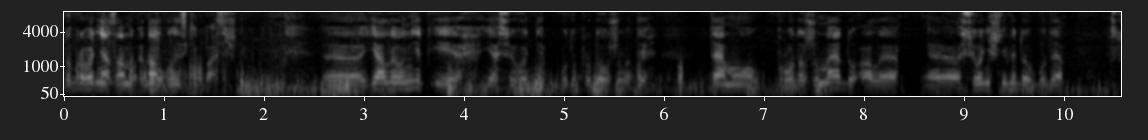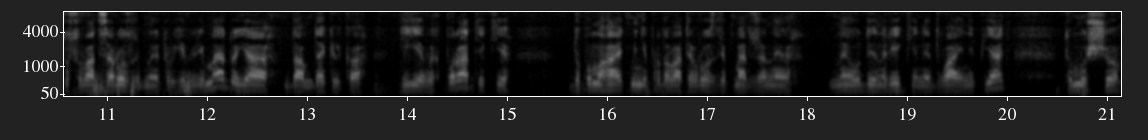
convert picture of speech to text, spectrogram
Доброго дня, з вами канал Волинський Пасічник. Е, Я Леонід і я сьогодні буду продовжувати тему продажу меду, але е, сьогоднішнє відео буде стосуватися роздрібної торгівлі меду. Я дам декілька дієвих порад, які допомагають мені продавати в роздріб мед вже не, не один рік, і не два, і не п'ять, тому що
